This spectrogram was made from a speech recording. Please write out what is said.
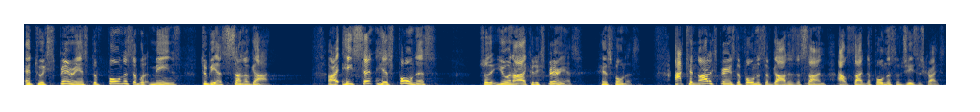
and to experience the fullness of what it means to be a son of God. All right? He sent his fullness so that you and I could experience his fullness. I cannot experience the fullness of God as a son outside the fullness of Jesus Christ.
